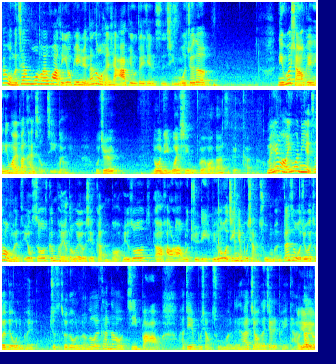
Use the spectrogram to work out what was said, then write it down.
那我们这样会不会话题又偏远？但是我很想 argue 这件事情。我觉得你会想要给你另外一半看手机吗？对。我觉得如果你问心无愧的话，当然是可以看的。没有啊，因为你也知道，我们有时候跟朋友都会有一些干话，比如说，啊，好啦，我举例，比如说我今天不想出门，但是我就会推给我女朋友，就是推给我女朋友，说会看他好鸡巴哦，他今天不想出门的，他叫我在家里陪他。哦，要有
